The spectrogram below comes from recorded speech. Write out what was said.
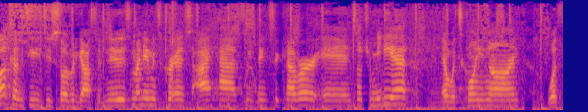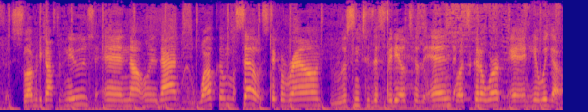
Welcome to YouTube Celebrity Gossip News. My name is Chris. I have some things to cover in social media and what's going on with Celebrity Gossip News. And not only that, welcome. So stick around, listen to this video till the end. What's gonna work? And here we go.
